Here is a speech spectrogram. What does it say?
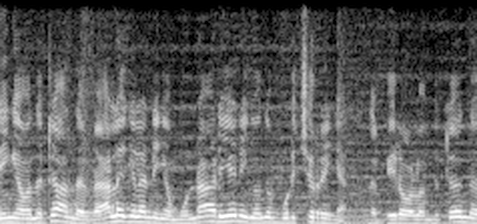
நீங்கள் வந்துட்டு அந்த வேலைகளை நீங்கள் முன்னாடியே நீங்கள் வந்து முடிச்சிடுறீங்க. அந்த பீரோவில் வந்துட்டு அந்த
